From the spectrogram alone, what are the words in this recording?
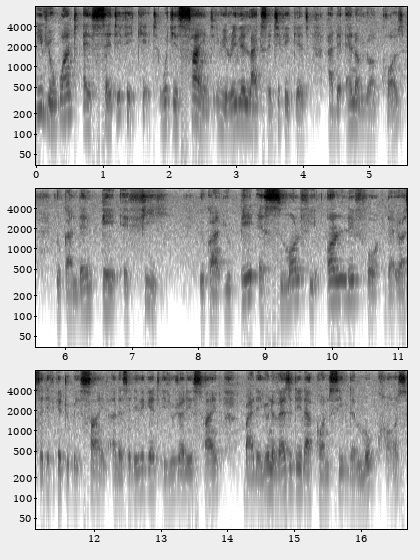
if you want a certificate which is signed if you really like certificate at the end of your course you can then pay a fee. You can you pay a small fee only for the, your certificate to be signed and the certificate is usually signed by the university that conceived the MOOC course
